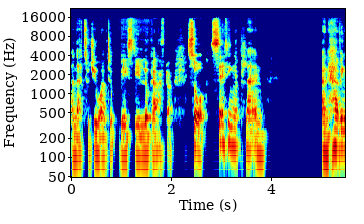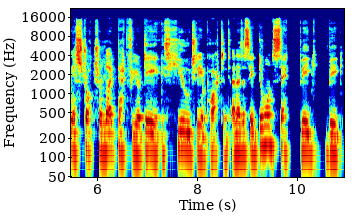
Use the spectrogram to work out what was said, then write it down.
and that's what you want to basically look after. So setting a plan and having a structure like that for your day is hugely important. And as i say don't set big big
